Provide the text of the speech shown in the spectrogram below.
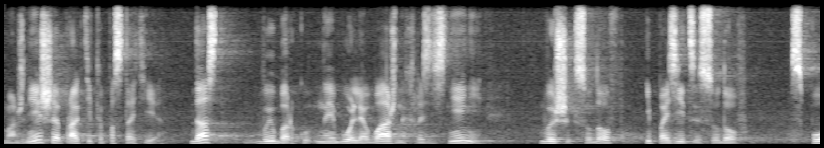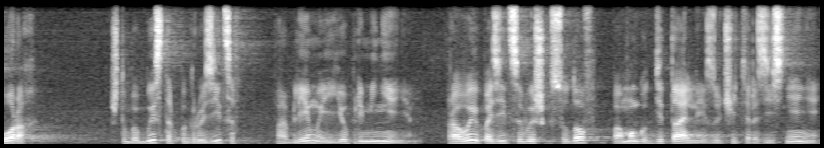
Важнейшая практика по статье даст выборку наиболее важных разъяснений высших судов и позиций судов в спорах, чтобы быстро погрузиться в проблемы ее применения. Правовые позиции высших судов помогут детально изучить разъяснения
